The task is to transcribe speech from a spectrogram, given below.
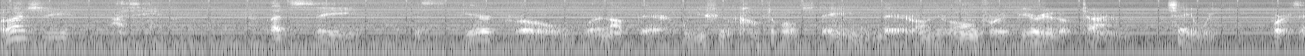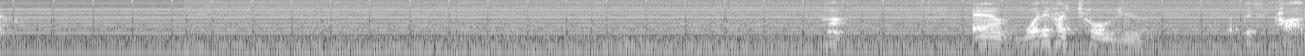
Well, I see. I see. Let's say the scarecrow were not there. Would you feel comfortable staying there on your own for a period of time? Say a week, for example. Huh. And what if I told you that this cottage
